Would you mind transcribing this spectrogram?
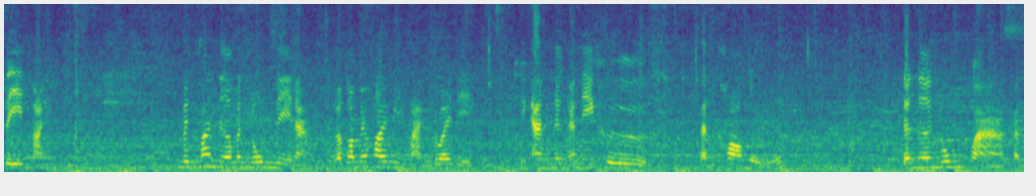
ซีดๆหน่อยเป็นว่าเนื้อมันนุ่มดีนะ แล้วก็ไม่ค่อยมีมันด้วยดี อีกอันหนึ่งอันนี้คือ สันคอหมูจะเนื้อนุ่มกว่าสัน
